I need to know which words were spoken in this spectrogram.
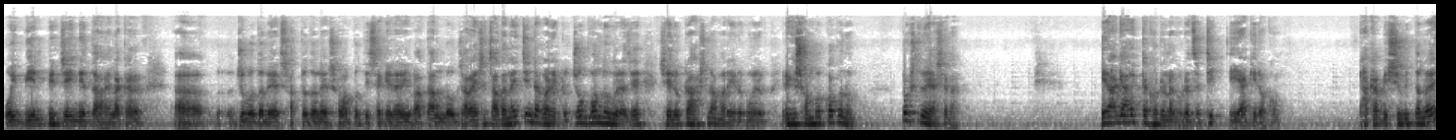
ওই বিএনপির যেই নেতা, এলাকার যুব দলের ছাত্র দলের সভাপতি সেক্রেটারি বা তার লোক যারা এসে চাঁদা নেয়, চিন্তা করেন একটু, চোখ বন্ধ করে যে সেই লোকটা আসলো আমার এরকম এরকম। এটা কি সম্ভব কখনো? প্রশ্নই আসে না। এর আগে আরেকটা ঘটনা ঘটেছে, ঠিক এই একই রকম। ঢাকা বিশ্ববিদ্যালয়ে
